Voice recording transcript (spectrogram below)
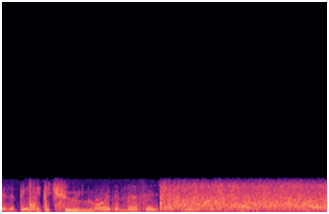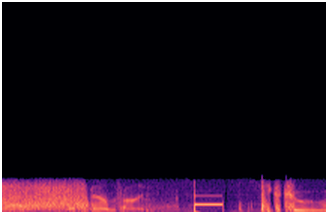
hear the beep, Pikachu. record the message that you want to post. Follow that with the pound sign. Pikachu.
